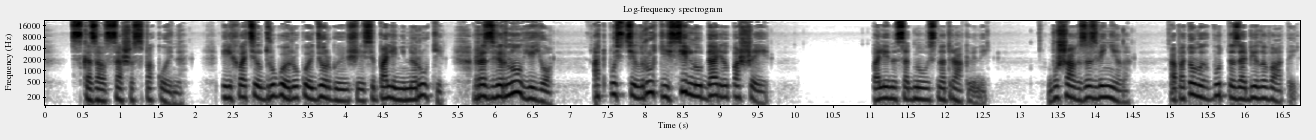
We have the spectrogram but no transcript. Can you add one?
— сказал Саша спокойно. Перехватил другой рукой дергающиеся Полинины руки, развернул ее, отпустил руки и сильно ударил по шее. Полина согнулась над раковиной. В ушах зазвенело, а потом их будто забило ватой.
